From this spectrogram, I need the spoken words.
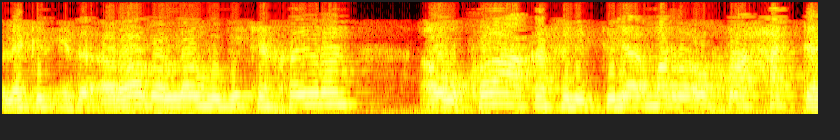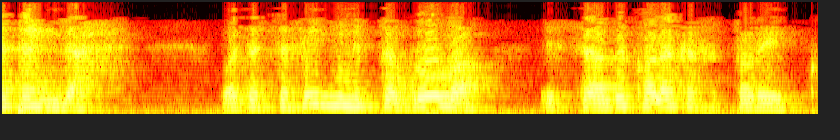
ولكن إذا أراد الله بك خيرا أوقعك في الابتلاء مرة أخرى حتى تنجح وتستفيد من التجربة السابقة لك في الطريق.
